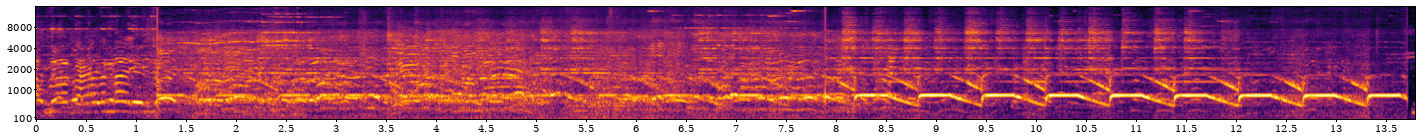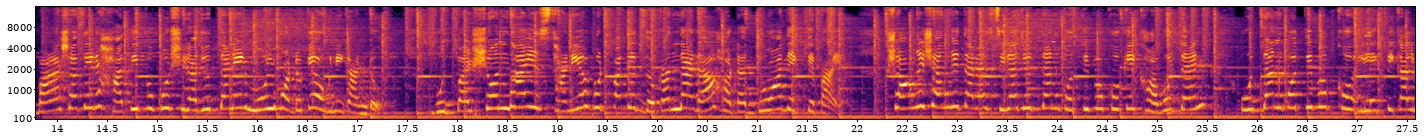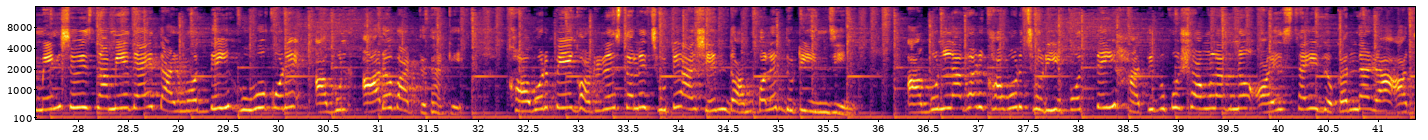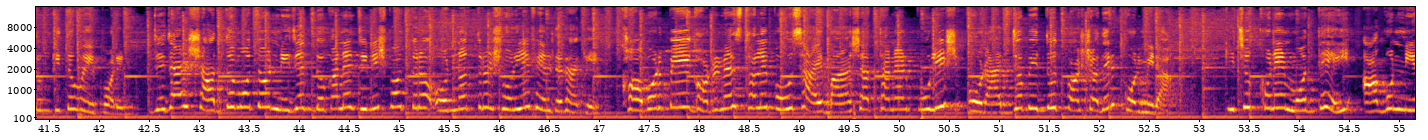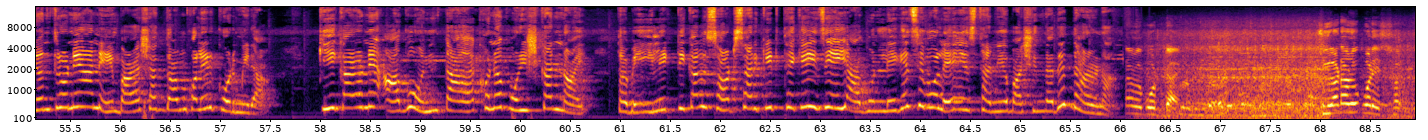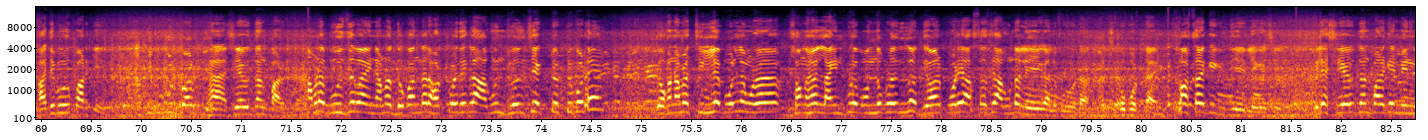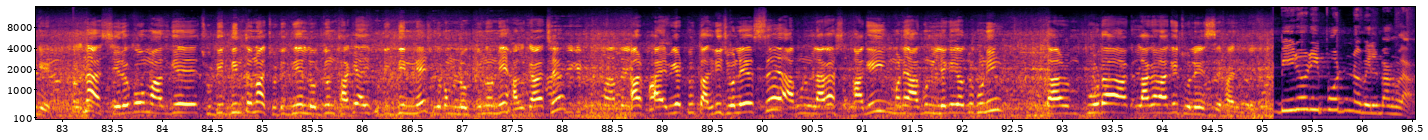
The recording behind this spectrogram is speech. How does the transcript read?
আপনারা দাঁড়াবেন না বারাসাতের হাতিপুকুর সিরাজুদ্দানের মূল ফটকে অগ্নিকাণ্ড। বুধবার সন্ধ্যায় স্থানীয় ফুটপাতের দোকানদাররা হঠাৎ ধোঁয়া দেখতে পায়। সঙ্গে সঙ্গে তারা সিরাজুদ্দান কর্তৃপক্ষকে খবর দেন উদ্যান কর্তৃপক্ষ ইলেকট্রিক্যাল মেন সুইচ নামিয়ে দেয়, তার মধ্যেই হু হু করে আগুন আরও বাড়তে থাকে। খবর পেয়ে ঘটনাস্থলে ছুটে আসেন দমকলের দুটি ইঞ্জিন। আগুন লাগার খবর ছড়িয়ে পড়তেই হাতিপুকুর সংলগ্ন অস্থায়ী দোকানদাররা আতঙ্কিত হয়ে পড়েন। যে যার সাধ্য মতো নিজের দোকানের জিনিসপত্র অন্যত্র সরিয়ে ফেলতে থাকে। খবর পেয়ে ঘটনাস্থলে পৌঁছায় বারাসাত থানার পুলিশ ও রাজ্য বিদ্যুৎ পর্ষদের কর্মীরা। কিছুক্ষণের মধ্যেই আগুন নিয়ন্ত্রণে আনে বারাসাত দমকলের কর্মীরা। কী কারণে আগুন তা এখনও পরিষ্কার নয় তবে ইলেকট্রিক্যাল শর্ট সার্কিট থেকেই যে এই আগুন লেগেছে বলে স্থানীয় বাসিন্দাদের ধারণা। ওপরটায় চুয়াটার ওপরে স- হাতিপুর পার্কে। হাতিপুকুর পার্কে? হ্যাঁ সে উদ্যান পার্ক। আমরা বুঝতে পারিনি আমরা দোকানদার হট করে দেখলাম আগুন জ্বলছে একটু একটু করে। তখন আমরা চিল্লে বললাম ওরা সঙ্গে সঙ্গে লাইন পুরো বন্ধ করে দিল দেওয়ার পরে আস্তে আস্তে আগুনটা লেগে গেল পুরোটা আচ্ছা। ওপরটায়। শর্ট সার্কিট দিয়ে লেগেছে। এটা সিরাজুদ্দান পার্কের মেন গেট না সেরকম আজকে ছুটির দিন তো না ছুটির দিনে লোকজন থাকে আজ ছুটির দিন নেই সেরকম লোকজনও নেই হালকা আছে। আর ফায়ার ব্রিগেড খুব তাড়াতাড়ি চলে এসছে আগুন লাগার আগেই মানে আগুন লেগে যতক্ষণই তার পুরোটা লাগার আগে চলে এসছে fire brigade bureau report Nobel Bangla.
